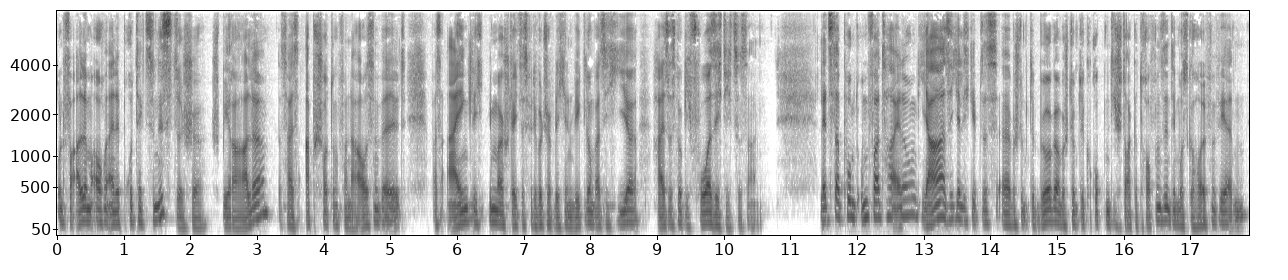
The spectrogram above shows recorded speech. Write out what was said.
und vor allem auch in eine protektionistische Spirale, das heißt Abschottung von der Außenwelt, was eigentlich immer schlecht ist für die wirtschaftliche Entwicklung. Also hier heißt es wirklich vorsichtig zu sein. Letzter Punkt, Umverteilung. Ja, sicherlich gibt es äh, bestimmte Bürger, bestimmte Gruppen, die stark getroffen sind, denen muss geholfen werden.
